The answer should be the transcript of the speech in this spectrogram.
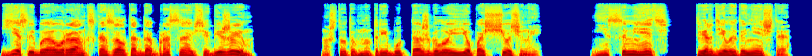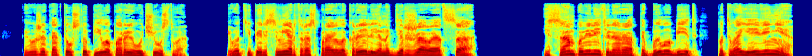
Если бы Ауранг сказал тогда «бросай все, бежим», но что-то внутри будто ожгло ее пощечиной. «Не сметь!» — твердило это нечто. «Ты уже как-то уступила порыву чувства. И вот теперь смерть расправила крылья над державой отца. И сам повелитель Аратты был убит по твоей вине».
